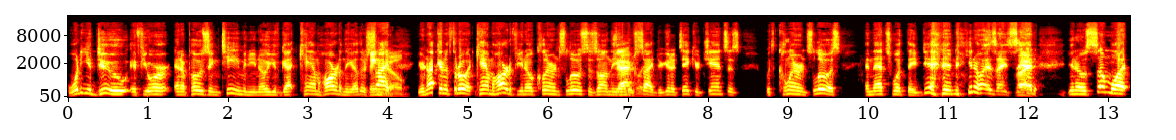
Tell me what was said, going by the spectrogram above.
what do you do if you're an opposing team and you know you've got Cam Hart on the other Bingo. side? You're not going to throw at Cam Hart if you know Clarence Lewis is on the exactly. other side. You're going to take your chances with Clarence Lewis, and that's what they did. And you know, as I said, right. you know, somewhat,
